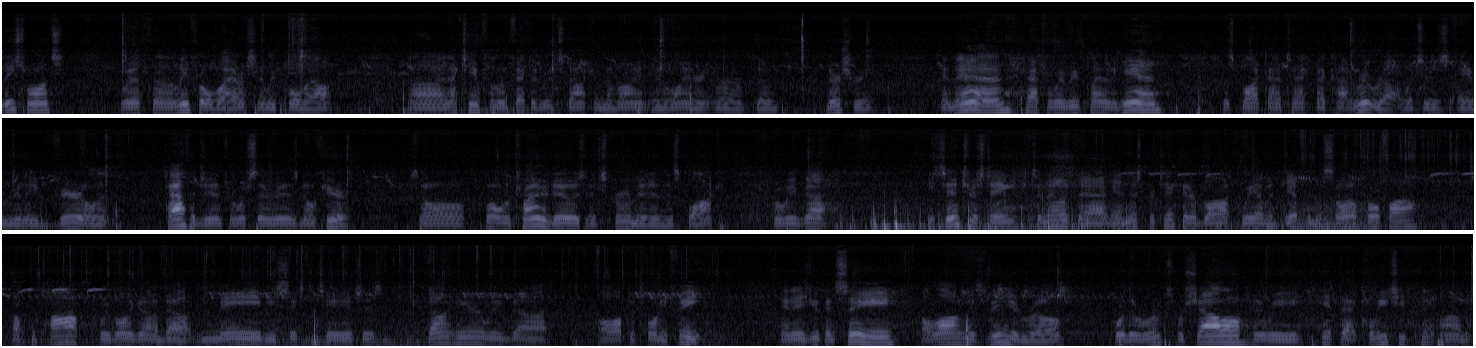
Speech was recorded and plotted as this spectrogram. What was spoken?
at least once with uh, leaf roll virus, and we pulled out. Uh, and that came from infected rootstock in the vine in the winery or the nursery. And then after we replanted again, this block got attacked by cotton root rot, which is a really virulent pathogen for which there is no cure. So what we're trying to do is an experiment in this block where we've got, it's interesting to note that in this particular block we have a dip in the soil profile. Off the top we've only got about maybe 6 to 10 inches. Down here we've got all up to 20 feet. And as you can see along this vineyard row, where the roots were shallow and we hit that caliche um,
